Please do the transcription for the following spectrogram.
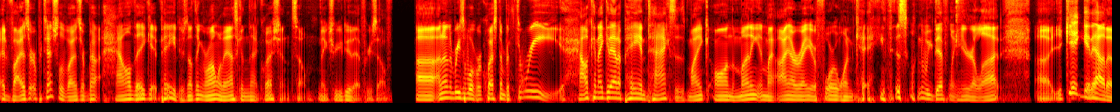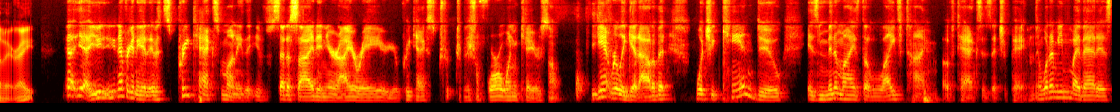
advisor or potential advisor about how they get paid. There's nothing wrong with asking that question. So make sure you do that for yourself. Uh, another reasonable request number three How can I get out of paying taxes, Mike, on the money in my IRA or 401k? this one we definitely hear a lot. Uh, you can't get out of it, right? Yeah, yeah, you, are never going to get it. If it's pre-tax money that you've set aside in your IRA or your pre-tax tr- traditional 401k or something, you can't really get out of it. What you can do is minimize the lifetime of taxes that you pay. And what I mean by that is,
